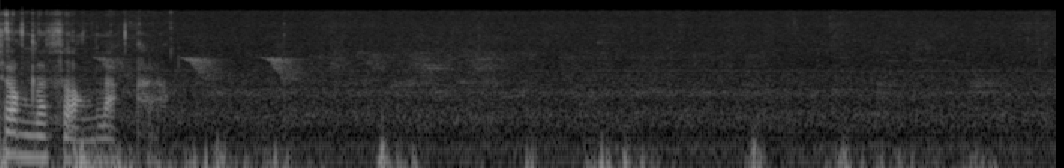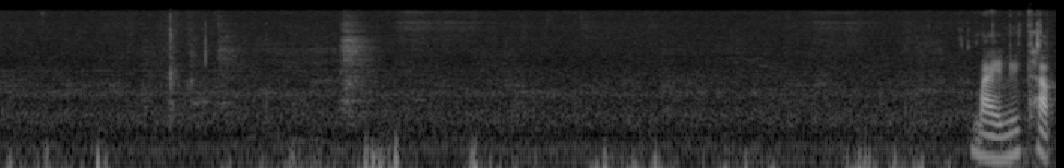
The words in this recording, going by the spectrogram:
ช่องละสองหลักค่ะใหม่นี่ถัก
